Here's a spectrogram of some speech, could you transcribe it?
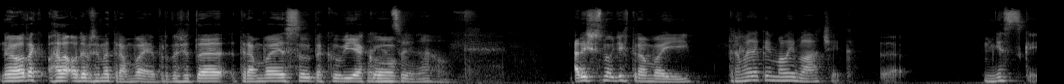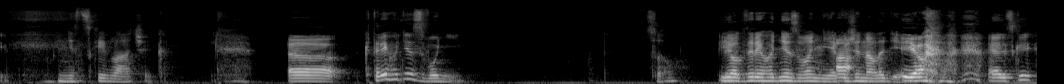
No jo, tak hele, otevřeme tramvaje, protože to je, tramvaje jsou takový To je jako... něco jiného. A když jsme u těch tramvají, Tramvaj je takový malý vláček. městský, Městský vláček. uh, který hodně zvoní. Co? Jo, který hodně zvoní, jakože na lidi. Jo, a já vždycky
